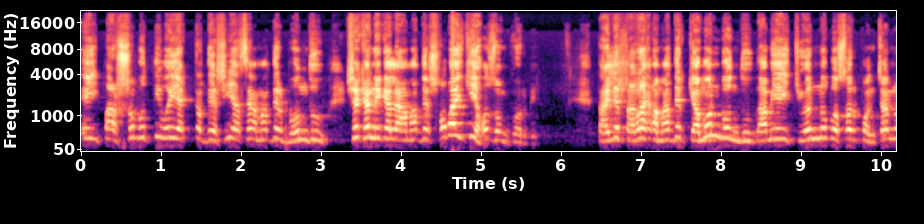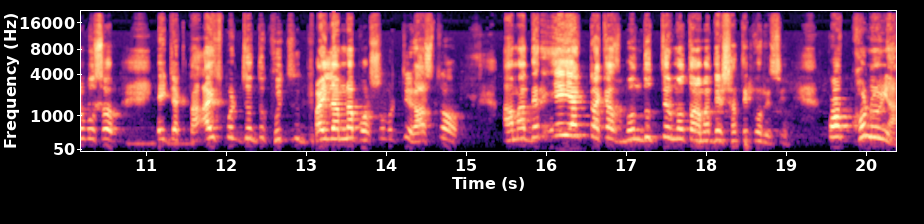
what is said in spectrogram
এই পার্শ্ববর্তী ওই একটা দেশই আছে আমাদের বন্ধু, সেখানে গেলে আমাদের সবাই কি হজম করবে? তাইলে তারা আমাদের কেমন বন্ধু? আমি এই চুয়ান্ন বছর, পঞ্চান্ন বছর, এইটা আজ পর্যন্ত খুঁজ পাইলাম না, পার্শ্ববর্তী রাষ্ট্র। আমাদের এই একটা কাজ বন্ধুত্বের মতো আমাদের সাথে করেছে। কখনোই না।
